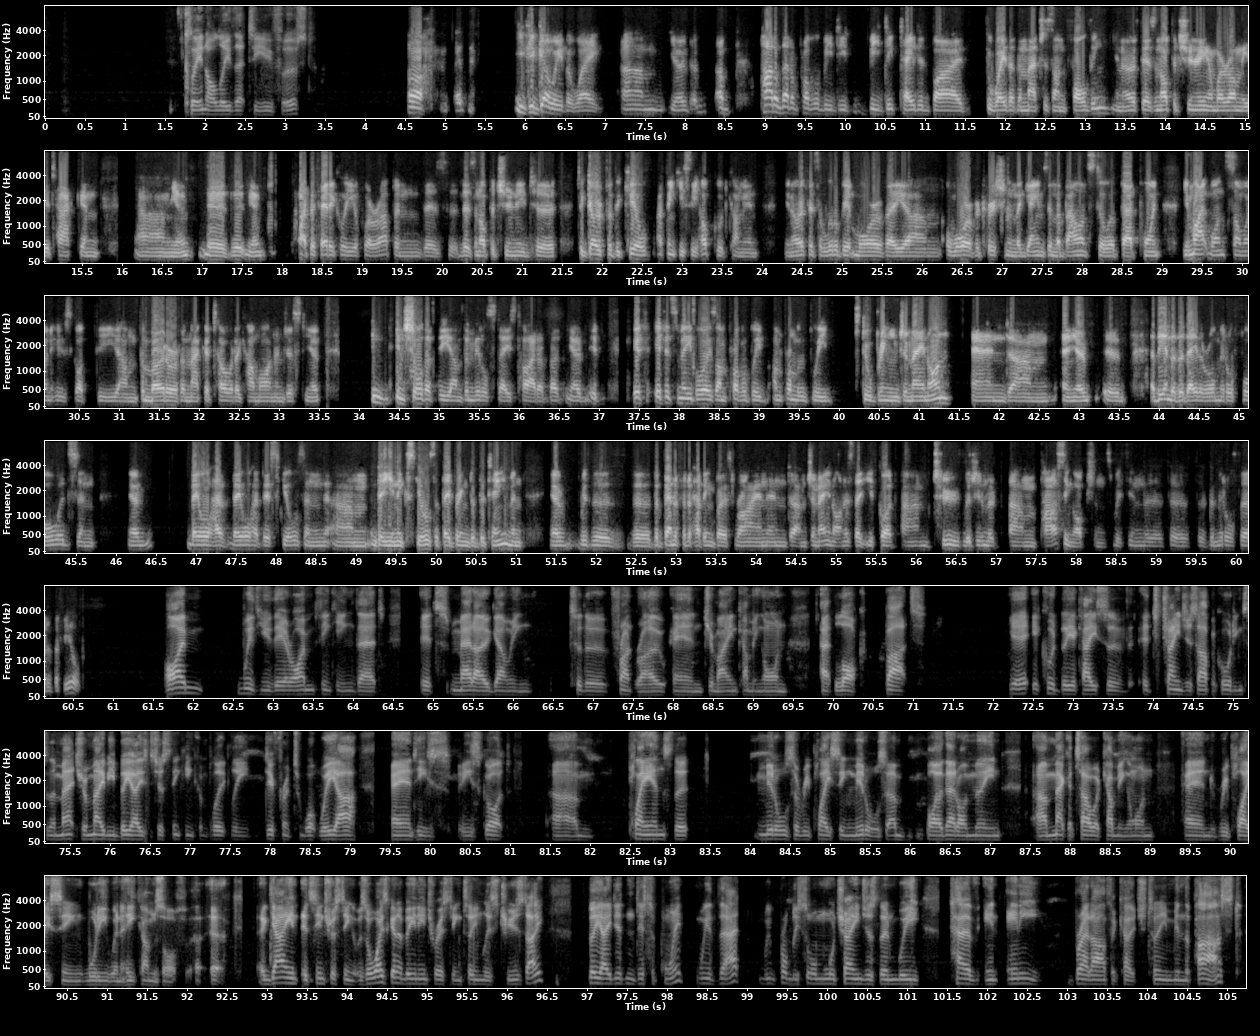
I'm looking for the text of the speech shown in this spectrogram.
Clint, I'll leave that to you first. Oh, you could go either way. Um, you know, a, a part of that will probably be, be dictated by the way that the match is unfolding. You know, if there's an opportunity and we're on the attack, and um, you know, the, the you know, hypothetically, if we're up and there's there's an opportunity to to go for the kill, I think you see Hopgood come in. You know, if it's a little bit more of a um, a war of attrition and the game's in the balance still at that point, you might want someone who's got the um, the motor of a Makatoa to come on and just you know ensure that the um, the middle stays tighter. But you know, if if if it's me, boys, I'm probably I'm probably still bringing J'maine on, and um, and you know, uh, at the end of the day, they're all middle forwards, and you know, they all have they all have their skills and um, their unique skills that they bring to the team. And you know, with the the, the benefit of having both Ryan and um, J'maine on, is that you've got um, two legitimate um, passing options within the, the the middle third of the field. I'm with you there. I'm thinking that it's Maddo going to the front row and J'maine coming on at lock, but yeah, it could be a case of it changes up according to the match, or maybe BA is just thinking completely different to what we are, and he's he's got um, plans that middles are replacing middles. Um, by that I mean um, Makatoa coming on and replacing Woody when he comes off. Uh, uh, again, it's interesting. It was always going to be an interesting team list Tuesday. BA didn't disappoint with that we probably saw more changes than we have in any Brad Arthur coach team in the past.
